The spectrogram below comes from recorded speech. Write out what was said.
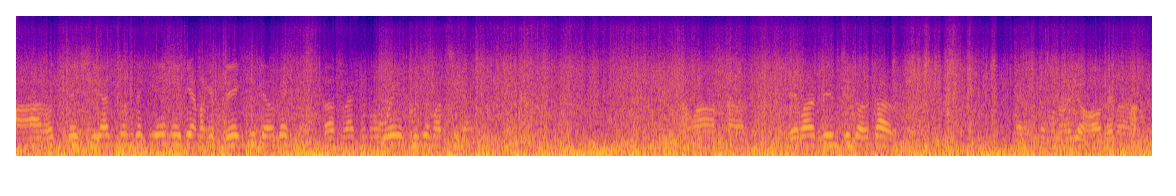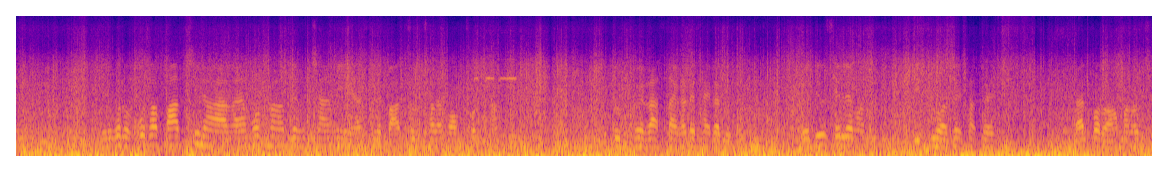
আর হচ্ছে সিরাজগঞ্জে গিয়ে মেবি আমাকে ব্রেক দিতে হবে। তাছাড়া কোনো ওয়ে খুঁজে পাচ্ছি না। আমার এমার্জেন্সি দরকার। তো মনে হয় যে হবে না এরকম কোথাও পাচ্ছি না আর এমন না যে হচ্ছে আমি আসলে বাথরুম ছাড়া কমফোর্ট না টুক করে রাস্তাঘাটে ছাইটা দিব যদিও ছেলে মানুষ কিছু আছে সাথে তারপরও আমার হচ্ছে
